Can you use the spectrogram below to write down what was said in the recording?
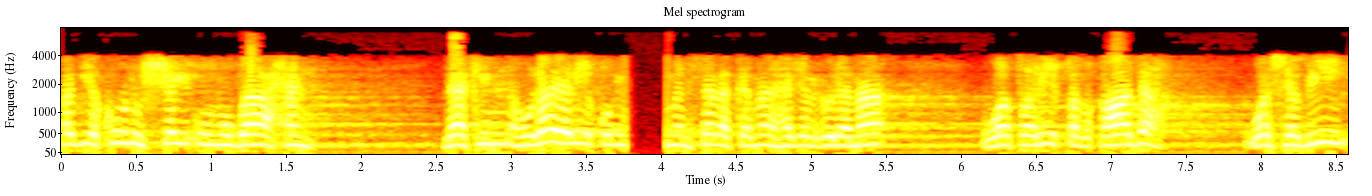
قد يكون الشيء مباحا لكنه لا يليق بمن سلك منهج العلماء وطريق القادة وسبيل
